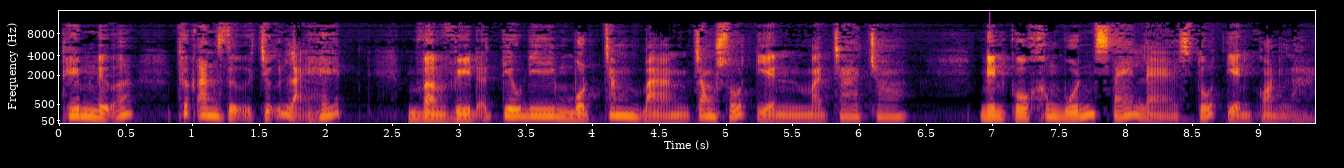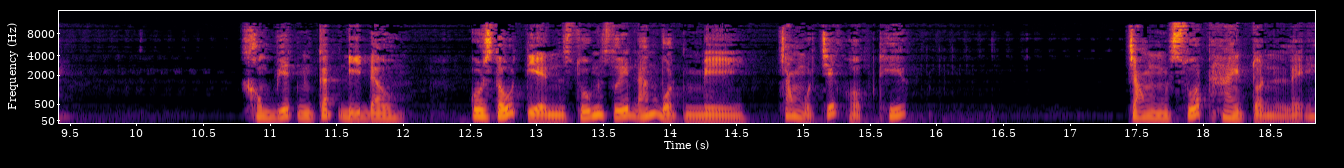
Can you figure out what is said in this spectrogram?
Thêm nữa, thức ăn dự trữ lại hết. Và vì đã tiêu đi 100 bảng trong số tiền mà cha cho, nên cô không muốn xé lẻ số tiền còn lại. Không biết cất đi đâu, cô giấu tiền xuống dưới đám bột mì trong một chiếc hộp thiếc. Trong suốt hai tuần lễ,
